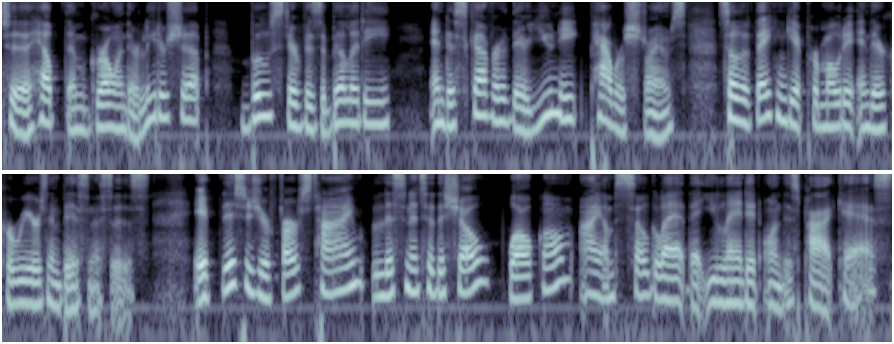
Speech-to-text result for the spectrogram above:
to help them grow in their leadership, boost their visibility, and discover their unique power strengths so that they can get promoted in their careers and businesses. If this is your first time listening to the show, welcome. I am so glad that you landed on this podcast.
